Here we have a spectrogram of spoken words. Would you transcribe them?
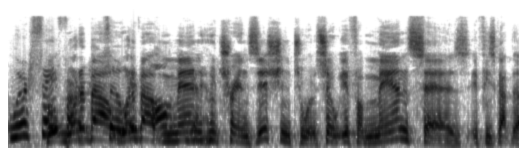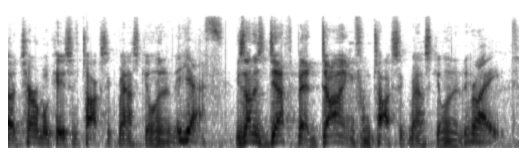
We're safer. But what about so what about all, men yeah. who transition to it? So if a man says, if he's got the terrible case of toxic masculinity, yes, he's on his deathbed dying from toxic masculinity, right?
